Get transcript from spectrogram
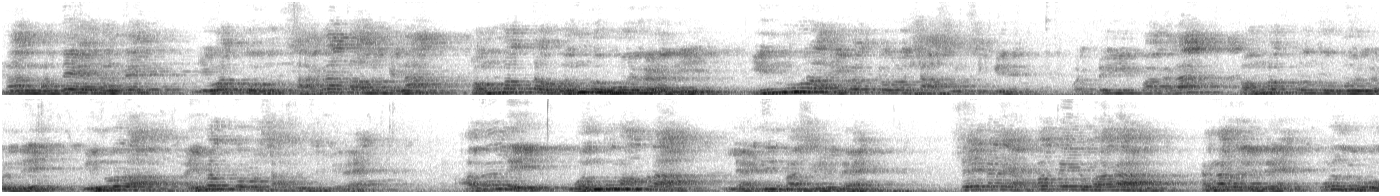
ನಾನು ಮತ್ತೆ ಹೇಳಿದಂತೆ, ಇವತ್ತು ಸಾಗರ ತಾಲೂಕಿನ ತೊಂಬತ್ತ ಒಂದು ಊರುಗಳಲ್ಲಿ ಇನ್ನೂರ ಐವತ್ತೇಳು ಶಾಸನ ಸಿಕ್ಕಿದೆ. ಒಟ್ಟು ಈ ಭಾಗದ ತೊಂಬತ್ತೊಂದು ಊರುಗಳಲ್ಲಿ ಇನ್ನೂರ ಐವತ್ತೇಳು ಶಾಸನ ಸಿಕ್ಕಿದೆ. ಅದರಲ್ಲಿ ಒಂದು ಮಾತ್ರ ಲ್ಯಾಟಿನ್ ಭಾಷೆಯಲ್ಲಿದೆ. ಶೇಕಡ ಎಪ್ಪತ್ತೈದು ಭಾಗ ಕನ್ನಡದಲ್ಲಿದೆ. ಉಳಿದವು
